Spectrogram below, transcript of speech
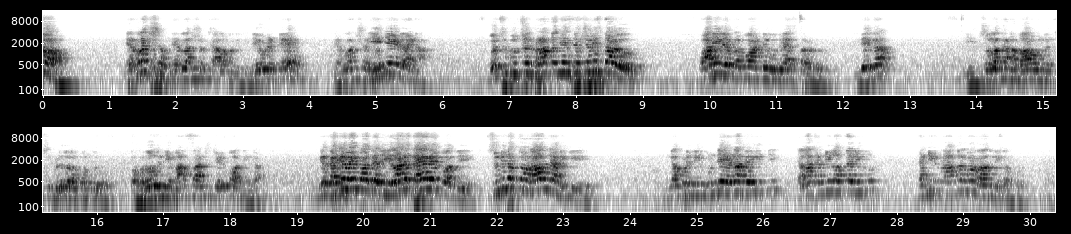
నిర్లక్ష్యం నిర్లక్ష్యం చాలా మందికి దేవుడు అంటే నిర్లక్ష్యం. ఏం చేయడు ఆయన? వచ్చి కూర్చొని ప్రార్థన చేస్తే క్షమిస్తాడు. వాణిలే ప్రభు అంటే వదిలేస్తాడు. ఇదేగా? ఈ చులకన భావం నుంచి విడుదల పొందు. ఒక రోజు నీ మనస్సాక్షి చెడిపోద్ది ఇంకా. ఇంకా కఠినమైపోద్ది అది ఇలానే తయారైపోద్ది. సున్నితత్వం రాదు దానికి. ఇంకప్పుడు నీ గుండె ఎలా పెరిగింది? ఎలా కన్నీళ్ళు వస్తాయి నీకు? కన్నీటి ప్రార్థన కూడా రాదు నీకు అప్పుడు.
